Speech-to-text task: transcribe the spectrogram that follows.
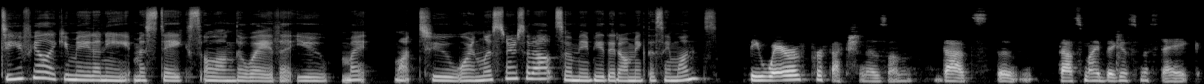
Do you feel like you made any mistakes along the way that you might want to warn listeners about so maybe they don't make the same ones? Beware of perfectionism. That's the that's my biggest mistake.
